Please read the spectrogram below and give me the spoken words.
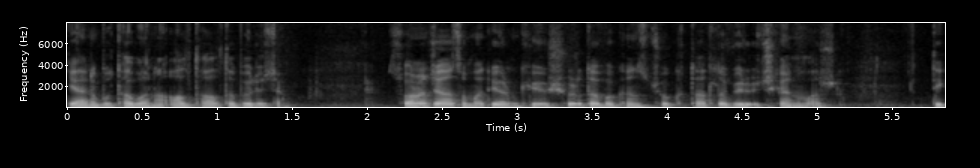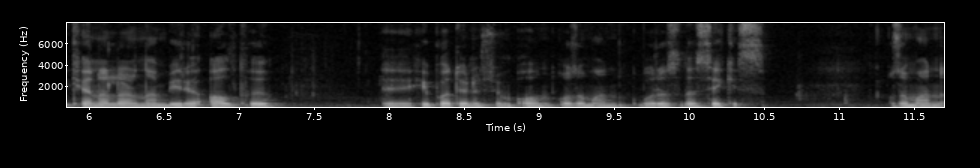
Yani bu tabanı alt alta böleceğim. Sonra cihazıma diyorum ki şurada bakınız çok tatlı bir üçgen var. Dik kenarlarından biri 6, e, hipotenüsüm 10. O zaman burası da 8. O zaman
